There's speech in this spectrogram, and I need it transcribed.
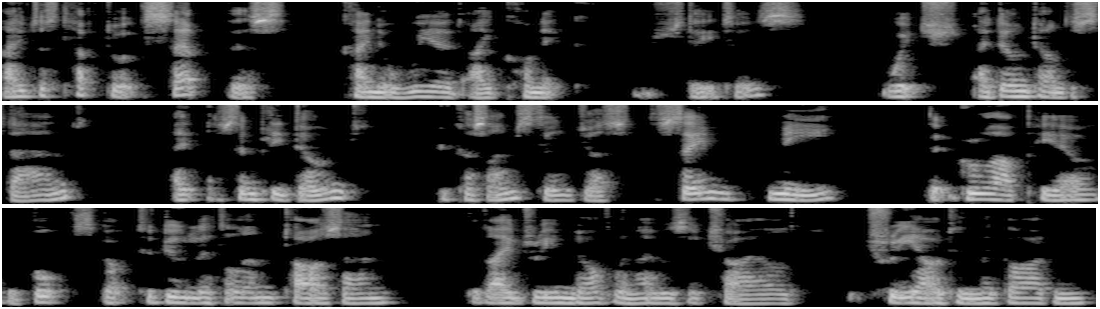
I just have to accept this kind of weird iconic status, which I don't understand. I simply don't because I'm still just the same me that grew up here, the books, Dr. Dolittle and Tarzan that I dreamed of when I was a child, the tree out in the garden,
